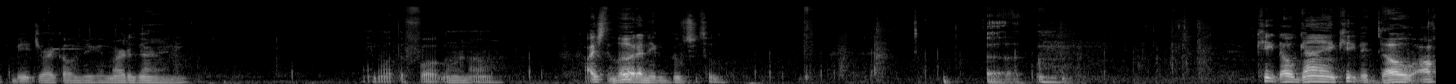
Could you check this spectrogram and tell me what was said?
It's Big Draco, nigga, murder guy, nigga. I know what the fuck going on. I used to love that nigga Gucci too. Uh, kick those gang, kick the dough off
